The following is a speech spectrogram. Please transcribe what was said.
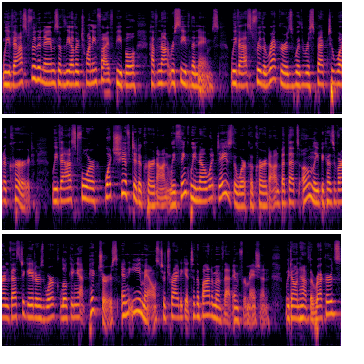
We've asked for the names of the other 25 people, have not received the names. We've asked for the records with respect to what occurred. We've asked for what shift it occurred on. We think we know what days the work occurred on, but that's only because of our investigators' work looking at pictures and emails to try to get to the bottom of that information. We don't have the records,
